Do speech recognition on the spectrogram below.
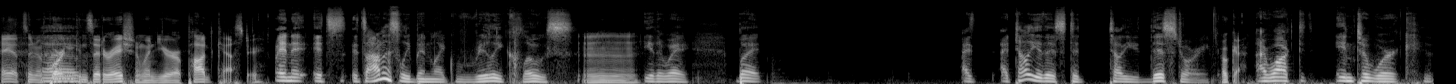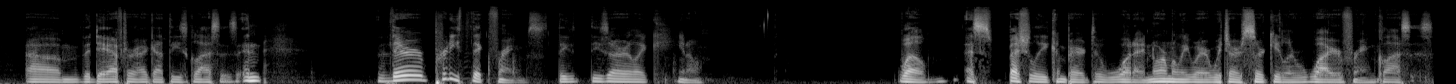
Hey, it's an important Uh, consideration when you're a podcaster. and it, it's it's honestly been like really close Mm. either way. But I I tell you this to tell you this story. Okay. I walked into work um, the day after I got these glasses, and they're pretty thick frames. They, these are like you know, well, especially compared to what I normally wear, which are circular wireframe glasses.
